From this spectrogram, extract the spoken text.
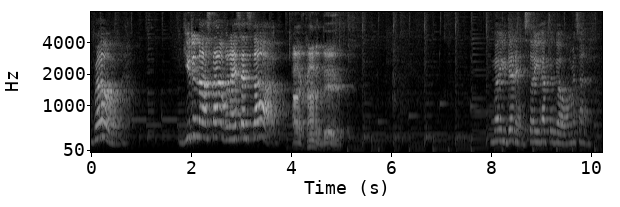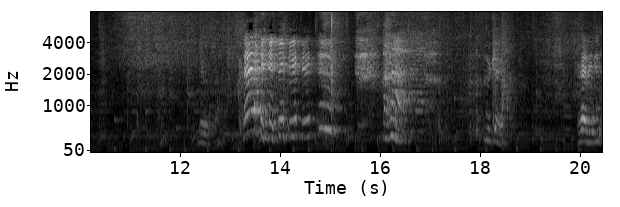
Bro, you did not stop when I said stop. I kind of did. No, you didn't. So you have to go one more time. There we go. Hey! okay. Ready?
